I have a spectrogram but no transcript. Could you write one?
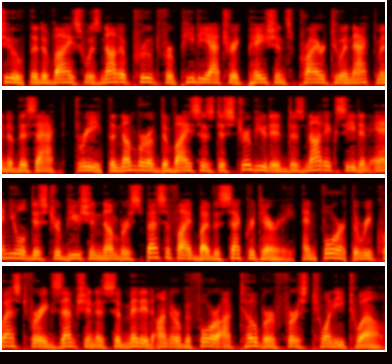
2 the device was not approved for pediatric patients prior to enactment of this act, 3 the number of devices distributed does not exceed an annual distribution number specified by the Secretary, and 4 the request for exemption is submitted on or or before October 1, 2012.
